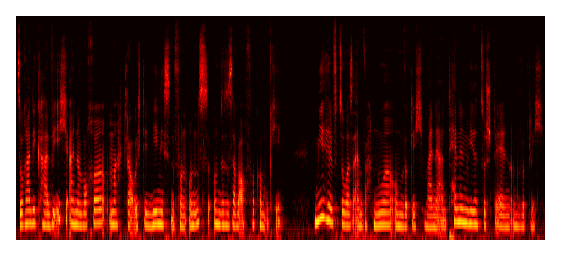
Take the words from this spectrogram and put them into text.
So radikal wie ich eine Woche macht, glaube ich, den wenigsten von uns und das ist aber auch vollkommen okay. Mir hilft sowas einfach nur, um wirklich meine Antennen wiederzustellen und wirklich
